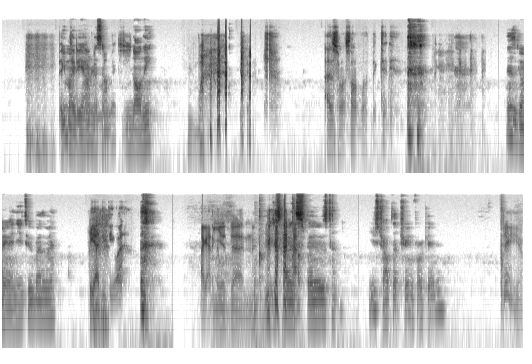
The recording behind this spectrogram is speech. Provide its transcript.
you Big might titty be Aaron onto some Mummies. nonny. I just want something with big titty. This is going on YouTube, by the way. Yeah, DDY. I gotta go. you done. You just got exposed. You just dropped that tree in 4K, dude. Damn.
